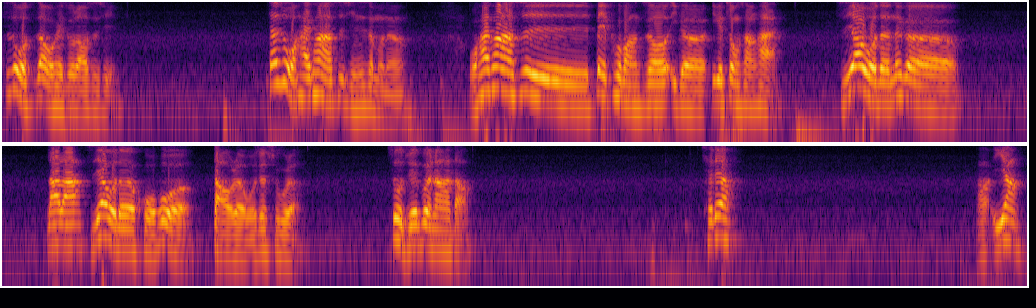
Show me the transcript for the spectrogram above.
这是我知道我可以做到的事情。但是我害怕的事情是什么呢？我害怕的是被破防之后一个一个重伤害。只要我的那个拉拉，只要我的火货倒了，我就输了，所以我绝对不能让他倒。切掉，好，一样，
